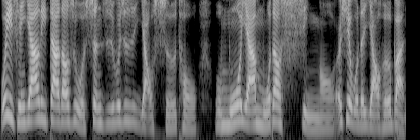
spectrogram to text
我以前压力大到是我甚至会就是咬舌头，我磨牙磨到醒哦，而且我的咬合板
